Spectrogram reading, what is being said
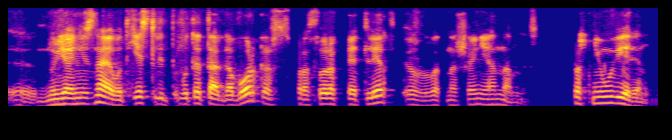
Э, ну, я не знаю, вот есть ли вот эта оговорка про 45 лет э, в отношении анамнеза. Просто не уверен.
